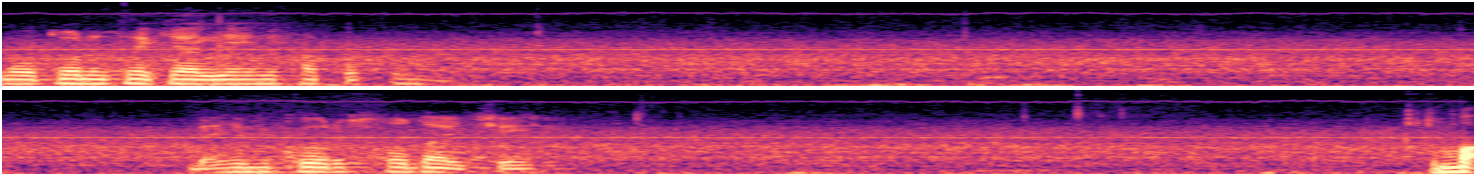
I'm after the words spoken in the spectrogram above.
Motorun tekerleğini kapatın. Beni bir koru soda içeyim. Ba-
